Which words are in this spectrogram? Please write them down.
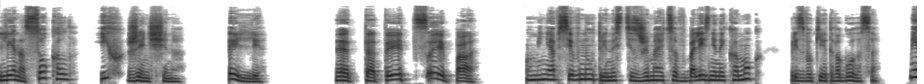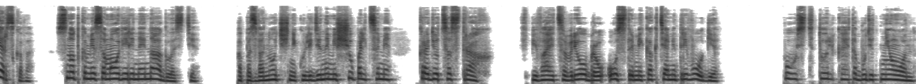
Лена Сокол, их женщина. Элли. «Это ты, цыпа!» У меня все внутренности сжимаются в болезненный комок при звуке этого голоса. Мерзкого, с нотками самоуверенной наглости. По позвоночнику ледяными щупальцами крадется страх, впивается в ребра острыми когтями тревоги. Пусть только это будет не он.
